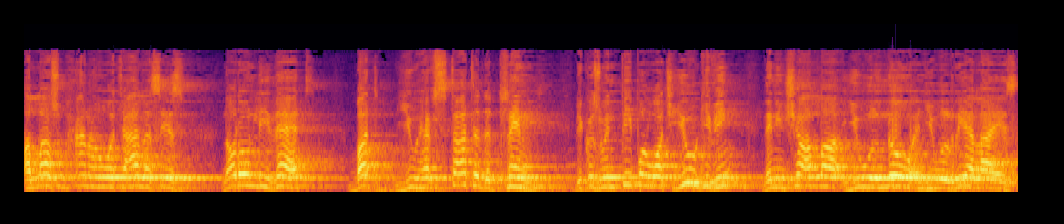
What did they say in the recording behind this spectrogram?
Allah subhanahu wa ta'ala says, not only that, but you have started a trend. Because when people watch you giving, then inshallah you will know and you will realize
